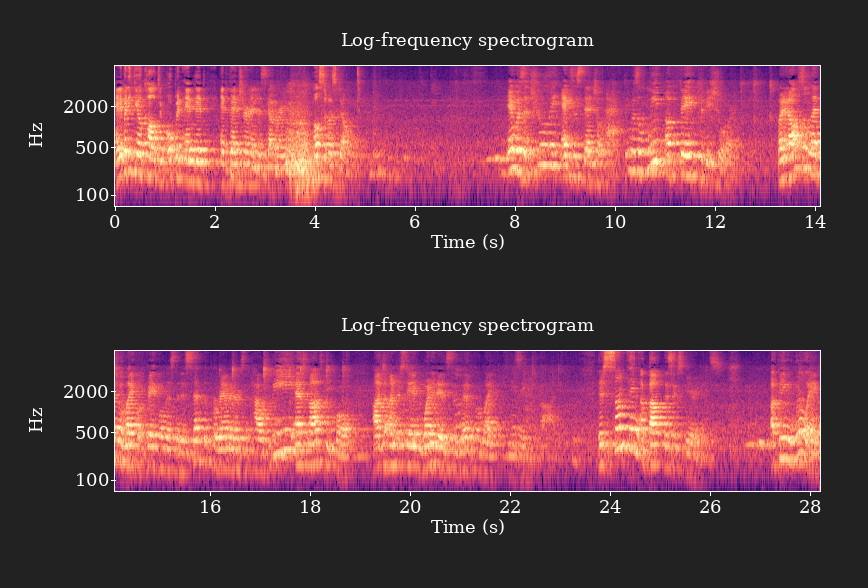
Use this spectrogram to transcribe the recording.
Anybody feel called to open-ended adventure and discovery? Most of us don't. It was a truly existential act. It was a leap of faith, to be sure. But it also led to a life of faithfulness that has set the parameters of how we, as God's people, ought to understand what it is to live a life pleasing to God. There's something about this experience of being willing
